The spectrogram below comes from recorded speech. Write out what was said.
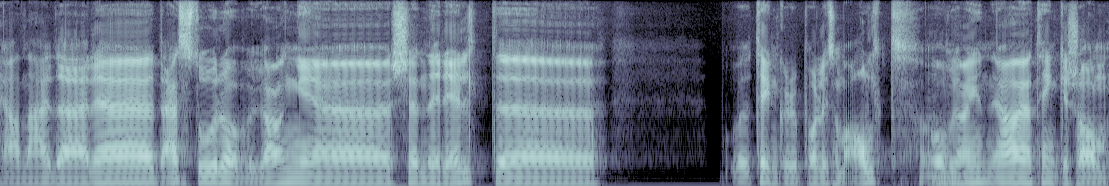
Ja, nei, det er, eh, det er en stor overgang eh, generelt. eh, tenker du på liksom alt? Overgangen? Ja, jeg tenker sånn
